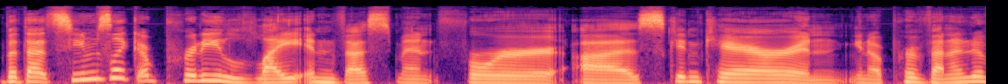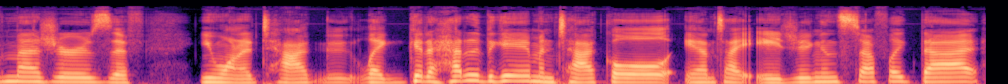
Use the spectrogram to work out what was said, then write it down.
But that seems like a pretty light investment for uh, skincare and you know preventative measures. If you want to tag like get ahead of the game and tackle anti aging and stuff like that,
